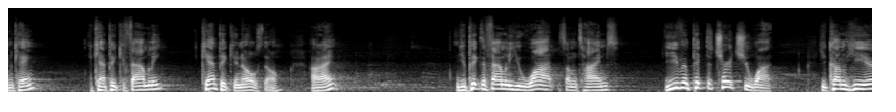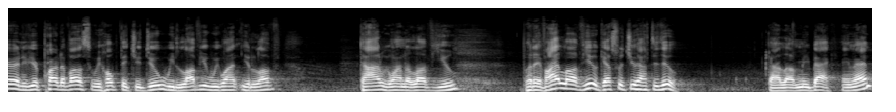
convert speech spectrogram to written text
Okay? You can't pick your family. You can't pick your nose, though. All right? You pick the family you want sometimes. You even pick the church you want. You come here, and if you're part of us, we hope that you do. We love you. We want you to love God. We want to love you. But if I love you, guess what you have to do? God love me back. Amen?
